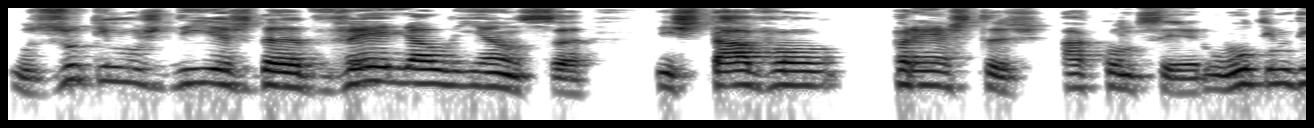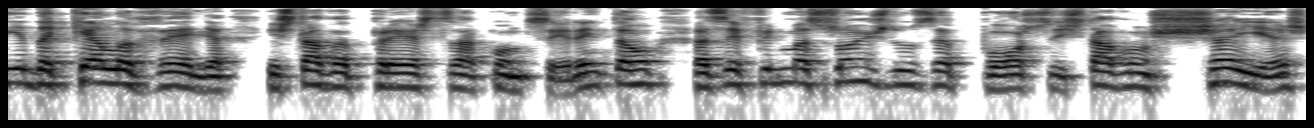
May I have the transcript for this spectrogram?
os últimos dias da velha aliança estavam prestes a acontecer. O último dia daquela velha estava prestes a acontecer. Então, as afirmações dos apóstolos estavam cheias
